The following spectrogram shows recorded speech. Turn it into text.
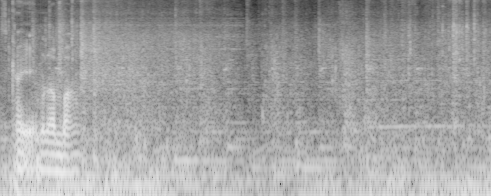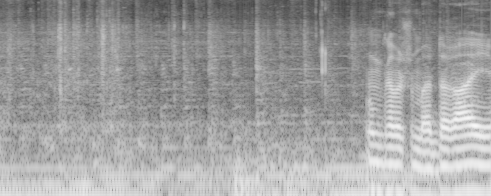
Das kann ich immer noch machen. Und haben wir schon mal drei.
